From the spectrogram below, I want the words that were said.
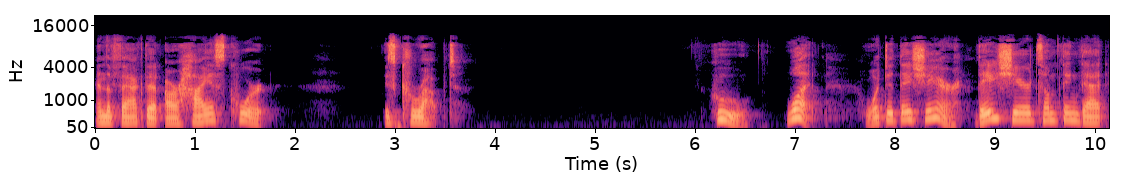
and the fact that our highest court is corrupt. Who? What? What did they share? They shared something that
